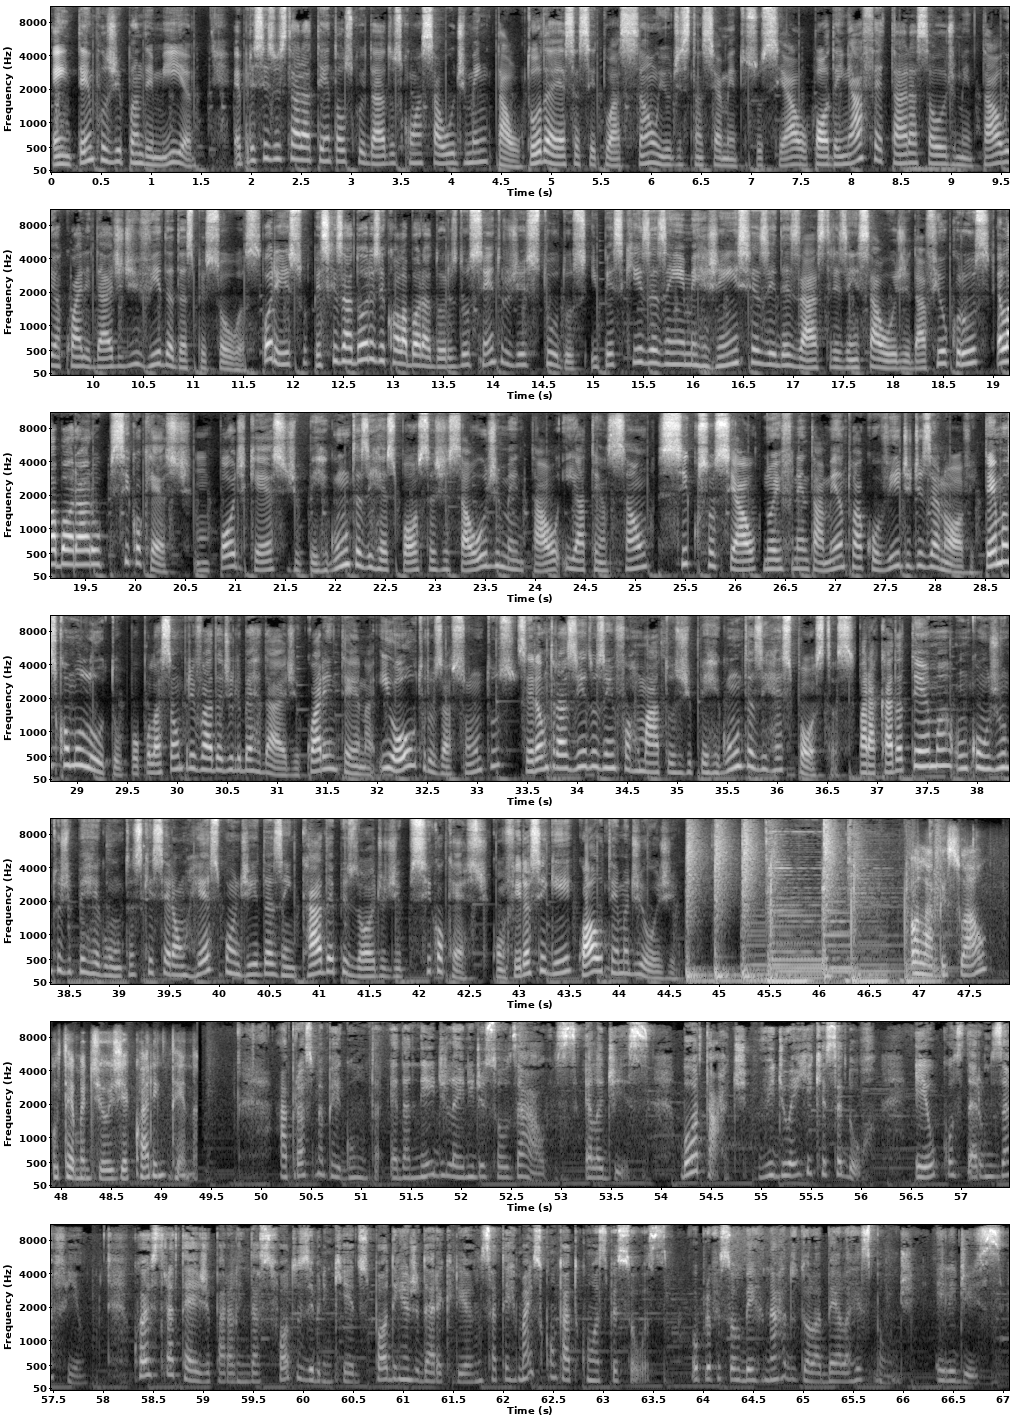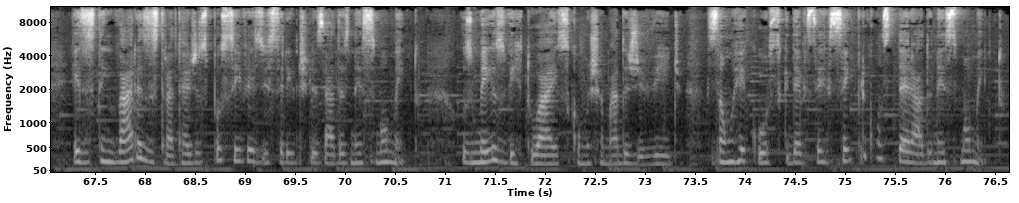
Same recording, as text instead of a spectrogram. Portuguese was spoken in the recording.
Em tempos de pandemia, é preciso estar atento aos cuidados com a saúde mental. Toda essa situação e o distanciamento social podem afetar a saúde mental e a qualidade de vida das pessoas. Por isso, pesquisadores e colaboradores do Centro de Estudos e Pesquisas em Emergências e Desastres em Saúde da Fiocruz elaboraram o Psicocast, um podcast de perguntas e respostas de saúde mental e atenção psicossocial no enfrentamento à Covid-19. Temas como luto, população privada de liberdade, quarentena e outros assuntos serão trazidos em formatos de perguntas e respostas. Para cada tema, um conjunto de perguntas que serão respondidas em cada episódio de Psicocast. Confira a seguir qual o tema de hoje. Olá, pessoal. O tema de hoje é quarentena. A próxima pergunta é da Neidilene de Souza Alves. Ela diz: Boa tarde, vídeo enriquecedor. Eu considero um desafio. Qual estratégia, para além das fotos e brinquedos, podem ajudar a criança a ter mais contato com as pessoas? O professor Bernardo Dolabella responde. Ele diz: Existem várias estratégias possíveis de serem utilizadas nesse momento. Os meios virtuais, como chamadas de vídeo, são um recurso que deve ser sempre considerado nesse momento.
